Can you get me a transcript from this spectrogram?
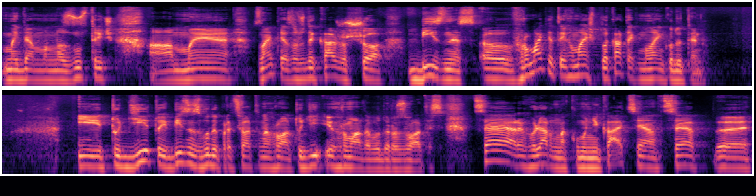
ми йдемо на зустріч. А ми знаєте, я завжди кажу, що бізнес е, в громаді ти його маєш плекати як маленьку дитину. І тоді той бізнес буде працювати на громаду, тоді і громада буде розвиватися. Це регулярна комунікація, це е,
